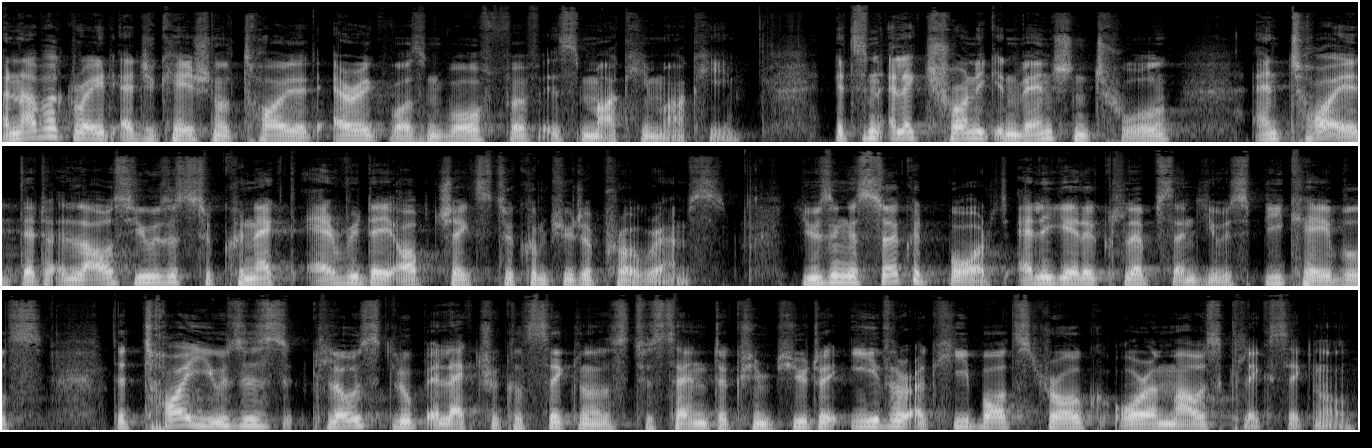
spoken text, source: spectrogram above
Another great educational toy that Eric was involved with is Makey Makey. It's an electronic invention tool and toy that allows users to connect everyday objects to computer programs. Using a circuit board, alligator clips, and USB cables, the toy uses closed loop electrical signals to send the computer either a keyboard stroke or a mouse click signal.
